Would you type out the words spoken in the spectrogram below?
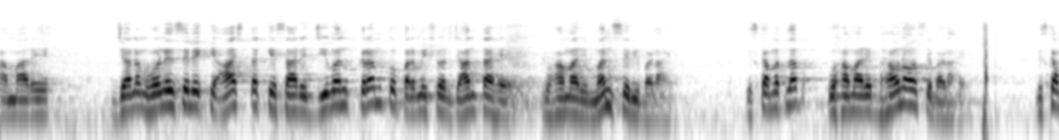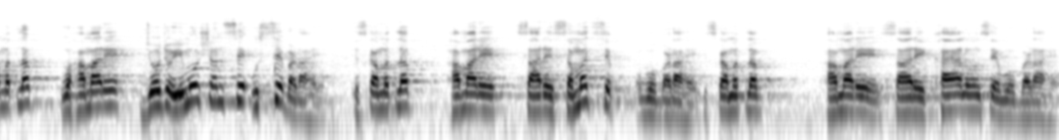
हमारे जन्म होने से लेकर आज तक के सारे जीवन क्रम को परमेश्वर जानता है, वो हमारे मन से भी बड़ा है। इसका मतलब वो हमारे भावनाओं से बड़ा है। इसका मतलब वो हमारे जो जो इमोशंस से उससे बड़ा है। इसका मतलब हमारे सारे समझ से वो बड़ा है। इसका मतलब हमारे सारे ख्यालों से वो बड़ा है।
